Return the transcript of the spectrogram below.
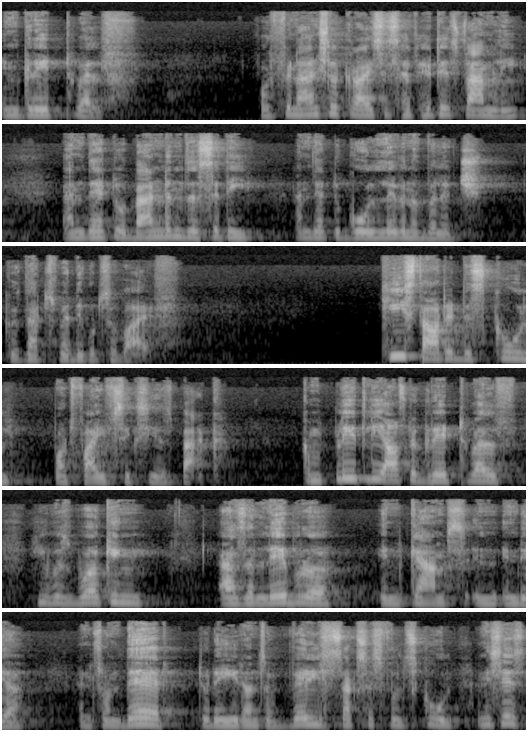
in grade 12 for financial crisis had hit his family and they had to abandon the city and they had to go live in a village because that's where they could survive. He started this school about five, six years back. Completely after grade 12, he was working as a laborer in camps in India. And from there, today he runs a very successful school. And he says,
